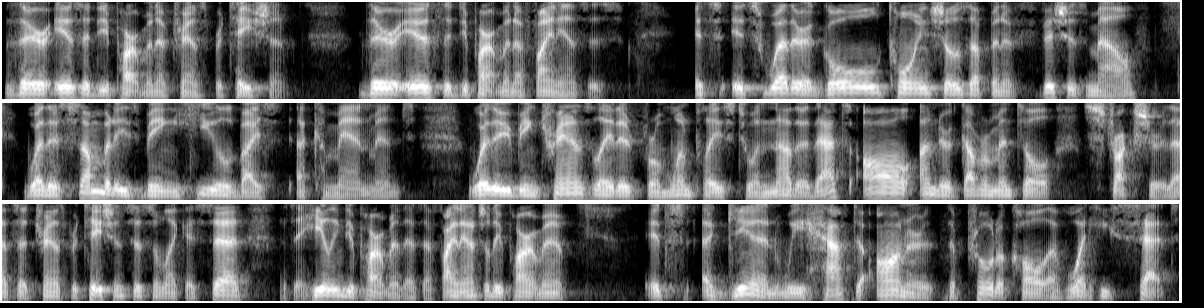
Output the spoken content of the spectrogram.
There is a Department of Transportation. There is the Department of Finances. It's it's whether a gold coin shows up in a fish's mouth, whether somebody's being healed by a commandment, whether you're being translated from one place to another. That's all under governmental structure. That's a transportation system, like I said. That's a healing department. That's a financial department. It's again, we have to honor the protocol of what he set,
